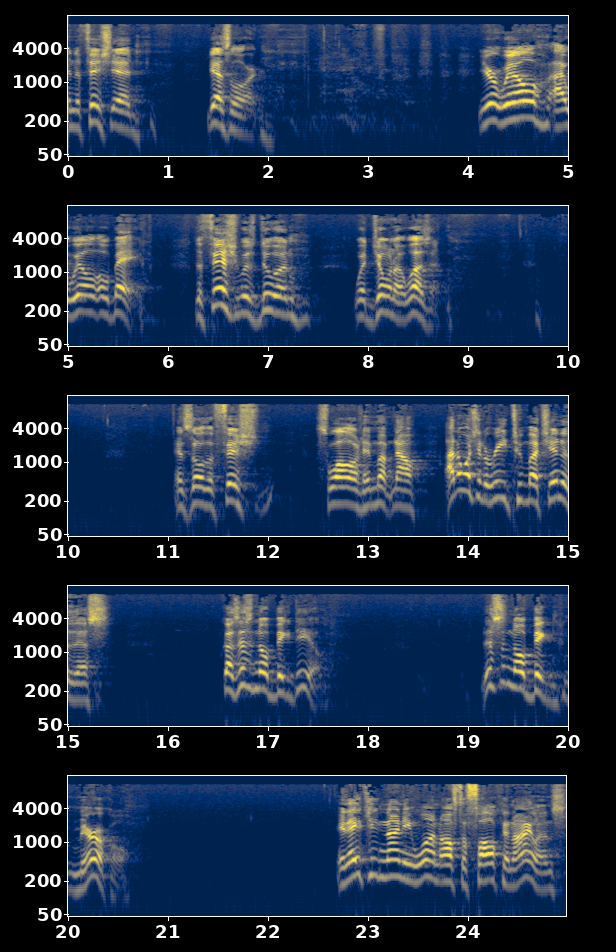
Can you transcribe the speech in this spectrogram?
And the fish said, Yes, Lord. Your will, I will obey. The fish was doing what Jonah wasn't. And so the fish swallowed him up. Now, I don't want you to read too much into this because this is no big deal. This is no big miracle. In 1891, off the Falkland Islands,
